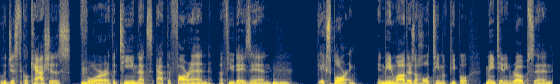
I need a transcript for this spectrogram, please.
logistical caches mm-hmm. for the team that's at the far end a few days in mm-hmm. exploring. And meanwhile, there's a whole team of people maintaining ropes and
